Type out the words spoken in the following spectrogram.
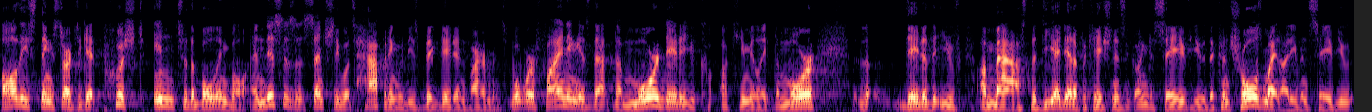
all these things start to get pushed into the bowling ball. And this is essentially what's happening with these big data environments. What we're finding is that the more data you accumulate, the more the data that you've amassed, the de-identification isn't going to save you. The controls might not even save you.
